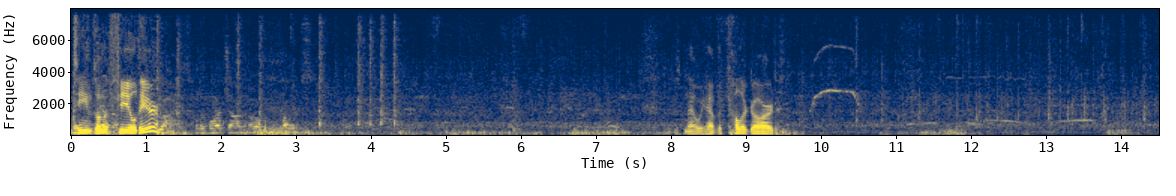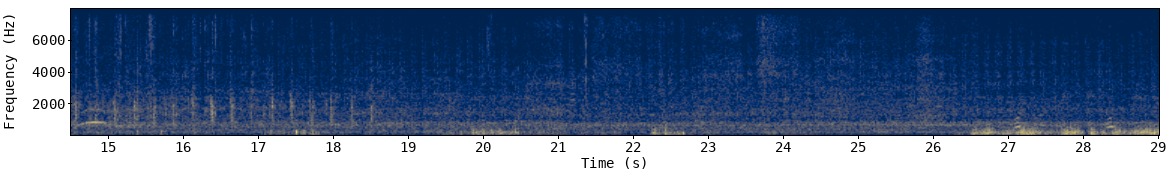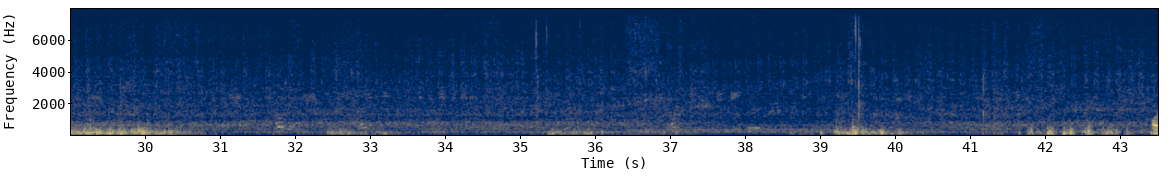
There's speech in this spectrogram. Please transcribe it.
Both teams on the field here. Now we have the color guard.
